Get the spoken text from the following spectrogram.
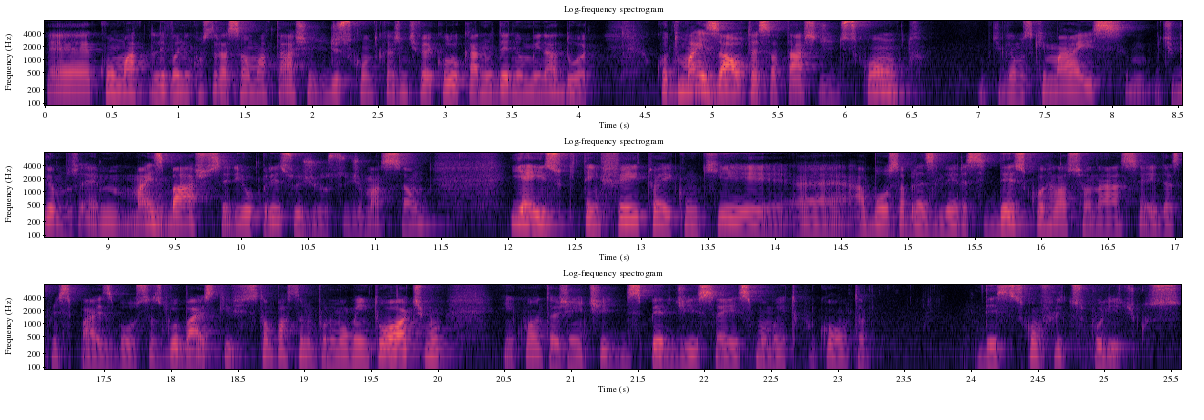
é, uma, levando em consideração uma taxa de desconto que a gente vai colocar no denominador. Quanto mais alta essa taxa de desconto, digamos que mais, digamos, é, mais baixo seria o preço justo de uma ação. E é isso que tem feito aí com que é, a bolsa brasileira se descorrelacionasse aí das principais bolsas globais que estão passando por um momento ótimo, enquanto a gente desperdiça esse momento por conta desses conflitos políticos.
